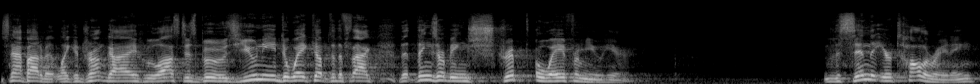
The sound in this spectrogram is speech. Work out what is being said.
snap out of it. Like a drunk guy who lost his booze, you need to wake up to the fact that things are being stripped away from you here. The sin that you're tolerating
